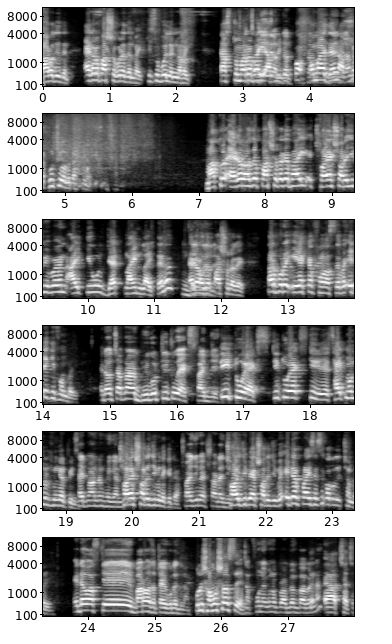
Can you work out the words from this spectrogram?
বারো দিয়ে দেন। এগারো পাঁচশো করে দেন ভাই। কিছু বললেন না ভাই। কাস্টমাররা আচ্ছা, ভাই আপনি কমায় দেন। দিলাম। আপনার খুশি হবে কাস্টমার মাত্র এগারো হাজার পাঁচশো টাকা ভাই ছয় একশো জিবি পাবেন আইকিউ জেট নাইন লাইট তাই না? এগারো হাজার পাঁচশো টাকায়। তারপরে এই একটা ফোন আছে ভাই। এটা কি ফোন ভাই? এটা হচ্ছে আপনার Vivo T two X five G T two X T two X কি? Side mounted fingerprint side mounted finger ছয় একশো জিবি নাকি এটা? ছয় জিবি একশো আঠাশ ছয় জিবি একশো জিবি। এটার প্রাইস আছে কত দিচ্ছেন ভাই? এটাও আজকে বারো হাজার টাকা করে দিলাম। কোনো সমস্যা আছে? না ফোনে কোনো প্রবলেম পাবেন না। আচ্ছা আচ্ছা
